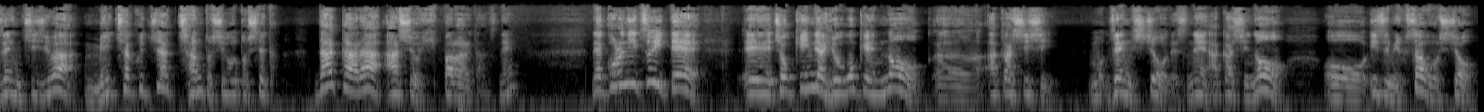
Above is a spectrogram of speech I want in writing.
前知事はめちゃくちゃちゃんと仕事してた。だから足を引っ張られたんですね。で、これについて、えー、直近では兵庫県の明石市、前市長ですね、明石の泉房穂市長、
